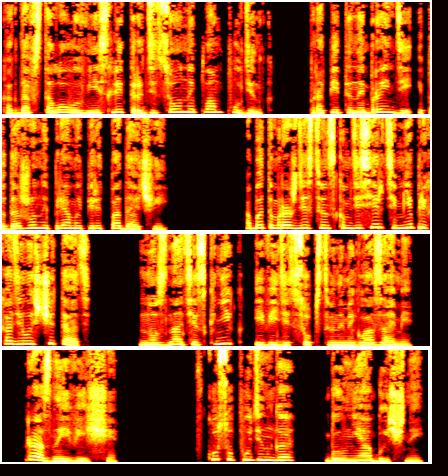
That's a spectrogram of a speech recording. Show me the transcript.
когда в столовую внесли традиционный плам-пудинг, пропитанный бренди и подожженный прямо перед подачей. Об этом рождественском десерте мне приходилось читать, но знать из книг и видеть собственными глазами — разные вещи. Вкус у пудинга был необычный.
